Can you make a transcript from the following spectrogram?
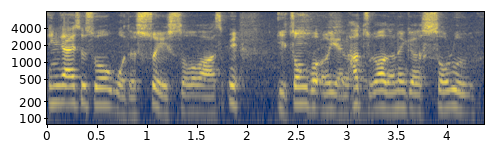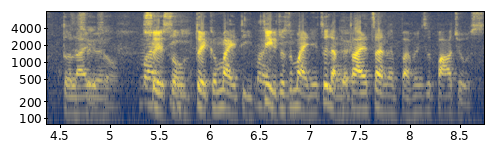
应该是说我的税收啊，因为以中国而言，它主要的那个收入的来源，税收对，跟卖地，第一个就是卖地，这两个大概占了百分之八九十。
